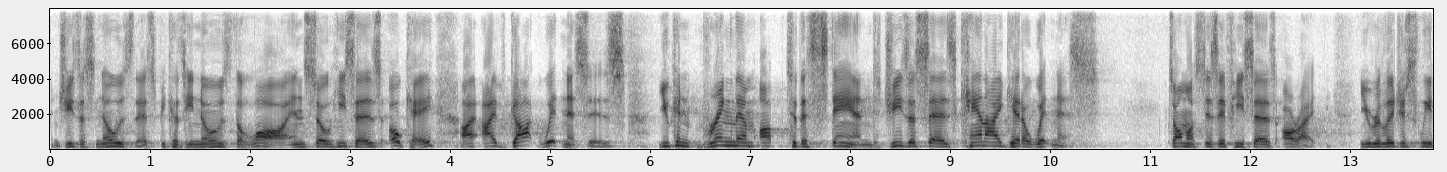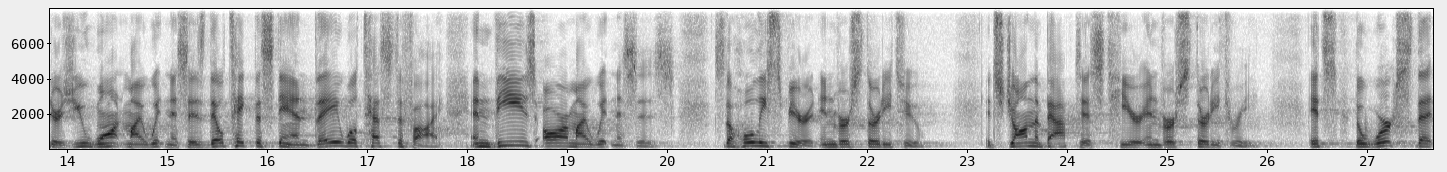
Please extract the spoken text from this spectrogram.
And Jesus knows this because he knows the law. And so he says, okay, I, have got witnesses. You can bring them up to the stand. Jesus says, can I get a witness? It's almost as if he says, all right, you religious leaders, you want my witnesses. They'll take the stand, they will testify. And these are my witnesses. It's the Holy Spirit in verse 32. It's John the Baptist here in verse 33. It's the works that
